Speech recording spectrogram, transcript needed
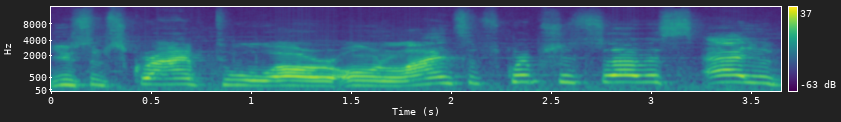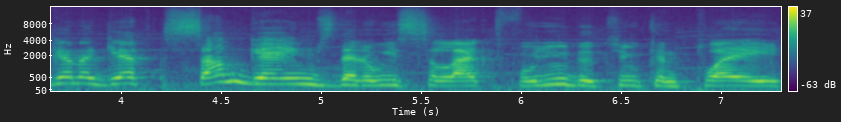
you subscribe to our online subscription service, and you're gonna get some games that we select for you that you can play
